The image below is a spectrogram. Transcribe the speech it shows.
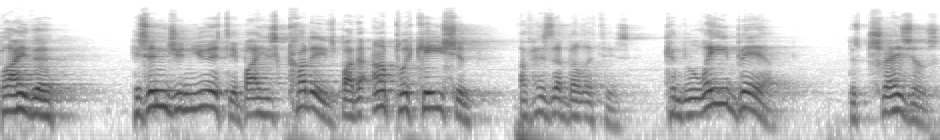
by the, his ingenuity, by his courage, by the application of his abilities, can lay bare the treasures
